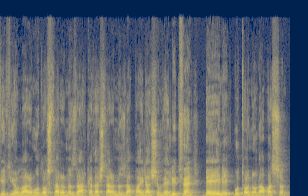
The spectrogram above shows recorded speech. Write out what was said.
videolarımı dostlarınızla, arkadaşlarınızla paylaşın ve lütfen beğeni butonuna basın.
